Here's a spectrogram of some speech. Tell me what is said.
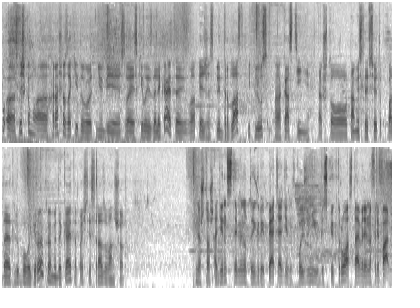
Э, Слишком э, хорошо закидывают ньюби свои скиллы издалека. Это, опять же, Splinter Blast и плюс проказ Тини. Так что там, если все это попадает любого героя, кроме ДК, это почти сразу ваншот. Ну что ж, 11 минута игры. 5-1 в пользу Ньюби. Спектру оставили на фрифарме.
